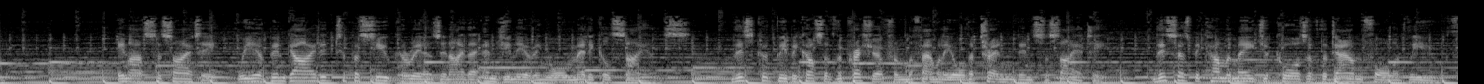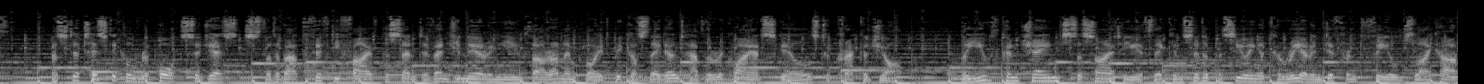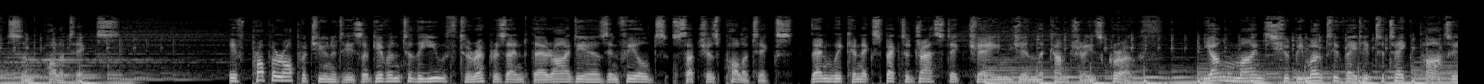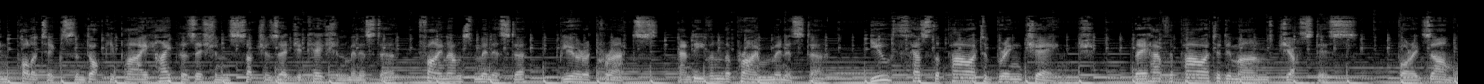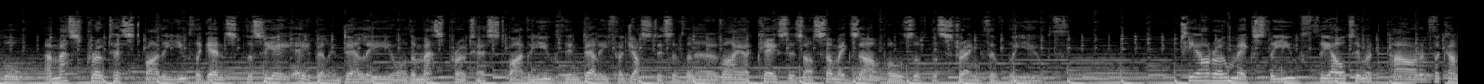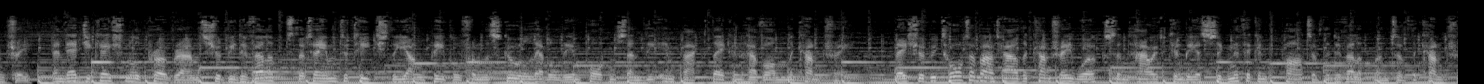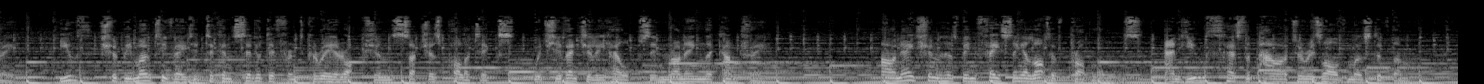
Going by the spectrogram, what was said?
In our society, we have been guided to pursue careers in either engineering or medical science. This could be because of the pressure from the family or the trend in society. This has become a major cause of the downfall of the youth. A statistical report suggests that about 55% of engineering youth are unemployed because they don't have the required skills to crack a job. The youth can change society if they consider pursuing a career in different fields like arts and politics. If proper opportunities are given to the youth to represent their ideas in fields such as politics, then we can expect a drastic change in the country's growth. Young minds should be motivated to take part in politics and occupy high positions such as education minister, finance minister, bureaucrats, and even the prime minister. Youth has the power to bring change. They have the power to demand justice. For example, a mass protest by the youth against the CAA bill in Delhi or the mass protest by the youth in Delhi for justice of the Nirbhaya cases are some examples of the strength of the youth. TRO makes the youth the ultimate power of the country, and educational programs should be developed that aim to teach the young people from the school level the importance and the impact they can have on the country. They should be taught about how the country works and how it can be a significant part of the development of the country. Youth should be motivated to consider different career options such as politics, which eventually helps in running the country. Our nation has been facing a lot of problems, and youth has the power to resolve most of them.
